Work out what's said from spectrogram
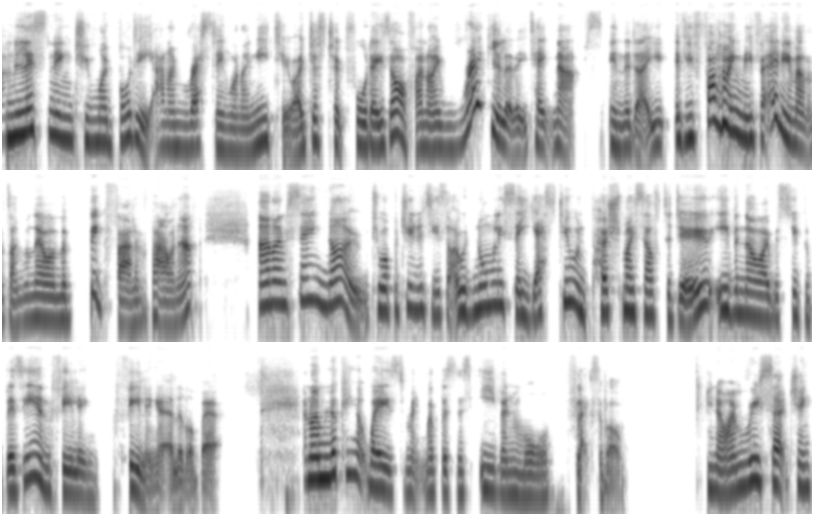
I'm listening to my body and I'm resting when I need to. I just took four days off and I regularly take naps in the day. If you're following me for any amount of time, you'll know I'm a big fan of a power nap. And I'm saying no to opportunities that I would normally say yes to and push myself to do, even though I was super busy and feeling feeling it a little bit. And I'm looking at ways to make my business even more flexible you know i'm researching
